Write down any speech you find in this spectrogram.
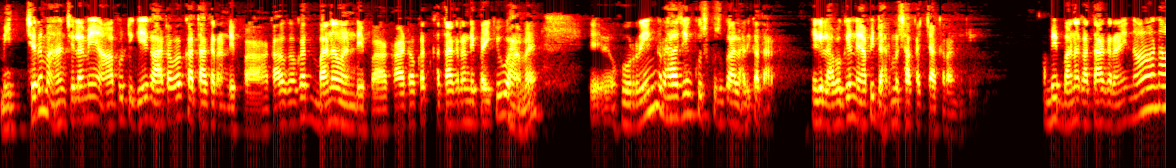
මෙච්චර මහන්සිලා මේ ආපු ටිකේ කාටවත් කතා කරන්න එපා. කාටවත් බනවන්න එපා. කාටවත් කතා කරන්න එපයි කිව්වහම හොරෙන් රහසෙන් කුසුකුසු කාලා හරි කතා කරනවා. ඒක ලබගෙන අපි ධර්ම සාකච්ඡා කරන්න කියනවා. අපි බන කතා කරන්නේ নানা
